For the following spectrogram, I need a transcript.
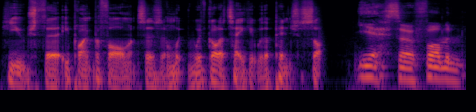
huge 30 point performances, and we, we've got to take it with a pinch of salt. Yeah, so Foreman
